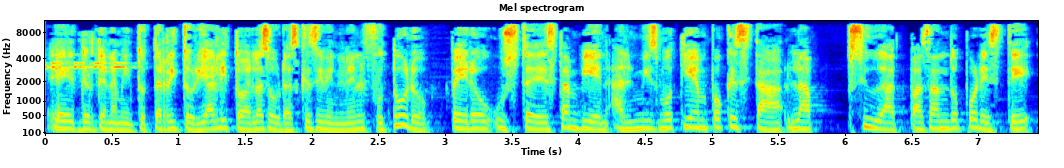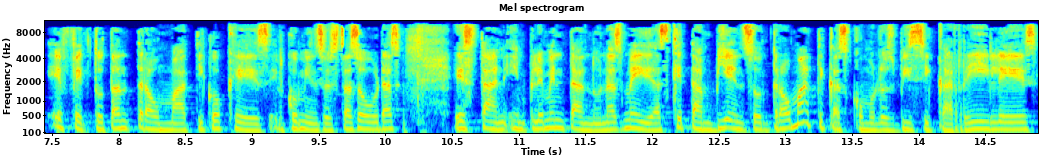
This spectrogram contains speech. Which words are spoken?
eh, de ordenamiento territorial y todas las obras que se vienen en el futuro. Pero ustedes también, al mismo tiempo que está la ciudad pasando por este efecto tan traumático que es el comienzo de estas obras, están implementando unas medidas que también son traumáticas, como los bicicarriles,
